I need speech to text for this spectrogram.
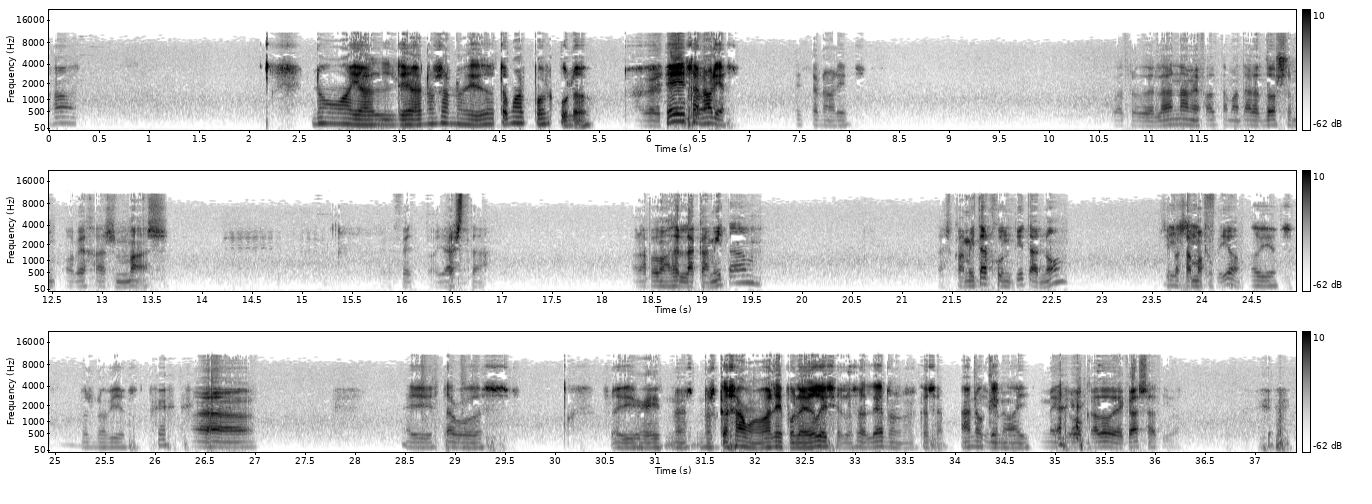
Ajá. No hay aldeanos, han a tomar por culo. A ver, Eh, zanahorias. Eh, zanahorias. Cuatro de lana, me falta matar dos ovejas más. Perfecto, ya está. Ahora podemos hacer la camita. Las camitas juntitas, ¿no? Si Sí, pasamos sí, frío. Los novios. Los novios. Ah, Ahí estamos. Nos, nos casamos, ¿vale? Por la iglesia, los aldeanos nos casan. Ah, no, sí, que no hay. Me he equivocado de casa, tío.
